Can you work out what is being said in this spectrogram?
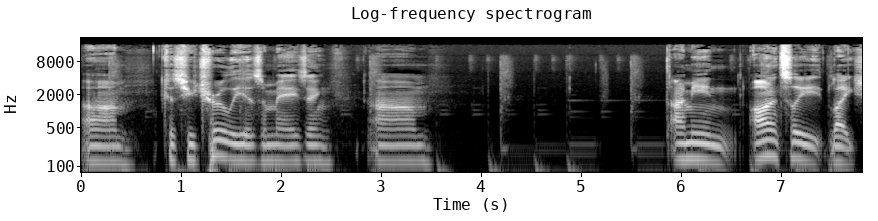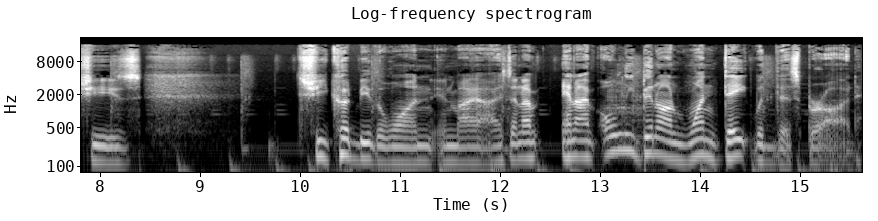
Um, because she truly is amazing. Um, I mean, honestly, like she's she could be the one in my eyes, and I've and I've only been on one date with this broad.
